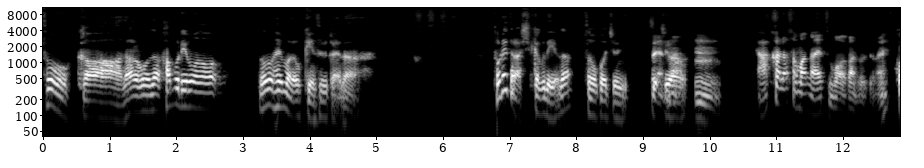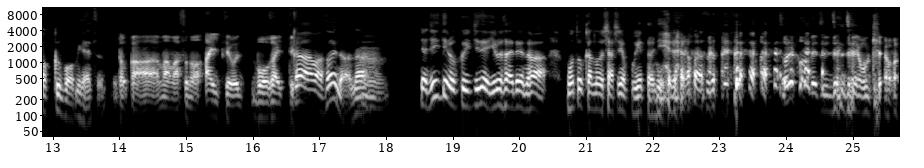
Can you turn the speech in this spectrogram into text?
そうか、なるほどな。被り物、どの辺まで OK にするかやな。取れたら失格でいいよな。走行中に。そうやな。うん。あからさまなやつもわかんのじゃない？コック棒みたいなやつ。とか、まあまあ、その、相手を妨害っていうか。ああ、まあそういうのはうな。ん。じゃあ GT61 で許されてるのは、元カノの写真をポケットに入れるやろ、まず。それは別に全然 OK やわ。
